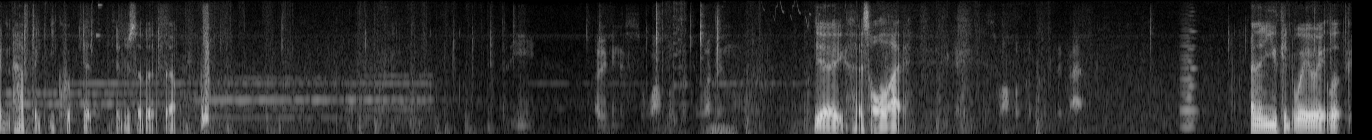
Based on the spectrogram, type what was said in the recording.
I didn't have to equip it. I just had it down. Yeah, that's all I. It. And then you can wait, wait, look.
